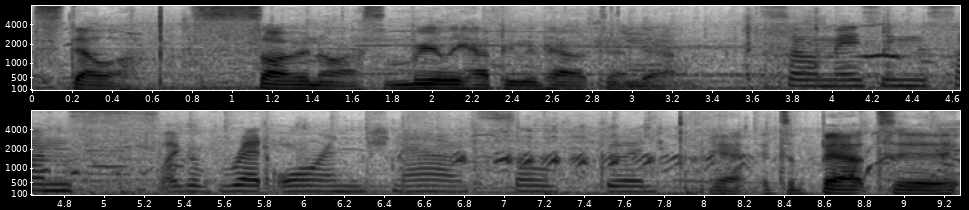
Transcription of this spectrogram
Stellar. So nice. I'm really happy with how it turned out. So amazing. The sun's like a red orange now. It's so good. Yeah, it's about to,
